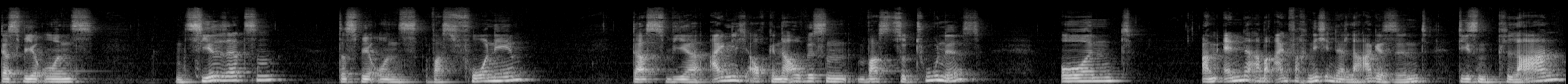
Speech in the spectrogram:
dass wir uns ein Ziel setzen, dass wir uns was vornehmen dass wir eigentlich auch genau wissen, was zu tun ist und am Ende aber einfach nicht in der Lage sind, diesen Plan,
